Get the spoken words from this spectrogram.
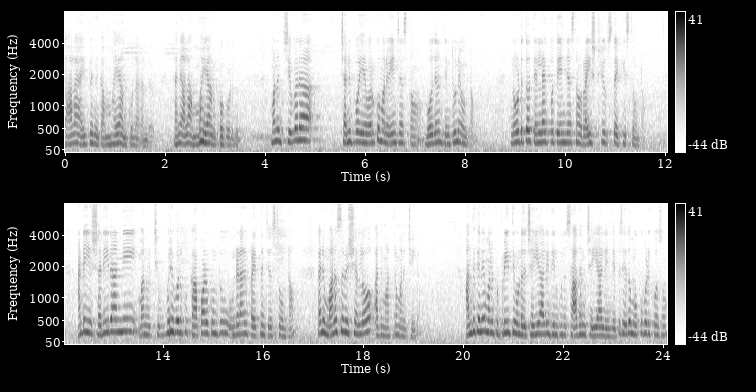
చాలా అయిపోయింది. ఇంకా అమ్మాయి అనుకున్నారు అందరూ. కానీ అలా అమ్మాయి అనుకోకూడదు. మనం చివర చనిపోయే వరకు మనం ఏం చేస్తాం? భోజనం తింటూనే ఉంటాం. నోటితో తినలేకపోతే ఏం చేస్తాం? రైస్ ట్యూబ్స్తో ఎక్కిస్తూ ఉంటాం. అంటే ఈ శరీరాన్ని మనం చివరి వరకు కాపాడుకుంటూ ఉండడానికి ప్రయత్నం చేస్తూ ఉంటాం. కానీ మనసు విషయంలో అది మాత్రం మనం చెయ్యం. అందుకనే మనకు ప్రీతి ఉండదు. చెయ్యాలి దీని గురించి సాధన చెయ్యాలి అని చెప్పేసి ఏదో మొక్కుబడి కోసం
